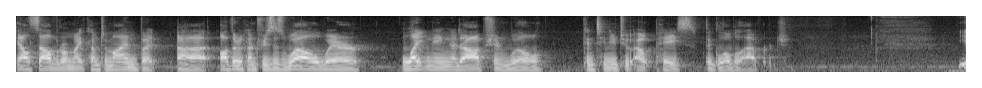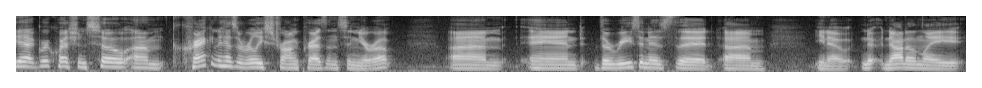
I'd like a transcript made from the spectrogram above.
El Salvador might come to mind, but uh, other countries as well, where Lightning adoption will continue to outpace the global average. Yeah, great question. So um, Kraken has a really strong presence in Europe, um, and the reason is that um, you know n- not only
